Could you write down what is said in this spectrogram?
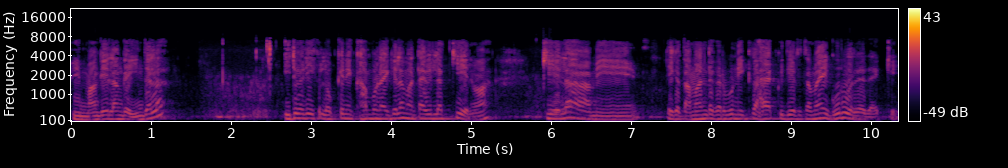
මේ මගේ ළඟ ඉඳලා ඊට වැඩි ලොක්කෙනෙක් හම්බුනායි කියලා මට ඇවිල්ලත් කියනවා කියලා මේ ඒක Tamanට කරපු නිග්‍රහයක් විදිහට තමයි ගුරුවරයා දැක්කේ.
